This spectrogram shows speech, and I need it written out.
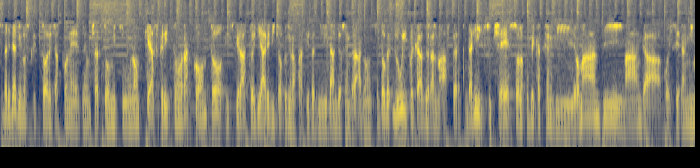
dall'idea di uno scrittore giapponese, un certo Mizuno, che ha scritto un racconto ispirato ai diari di gioco di una partita di Dungeons and Dragons, dove lui in quel caso era il master. Da lì il successo, la pubblicazione di romanzi, manga, poi serie animate,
